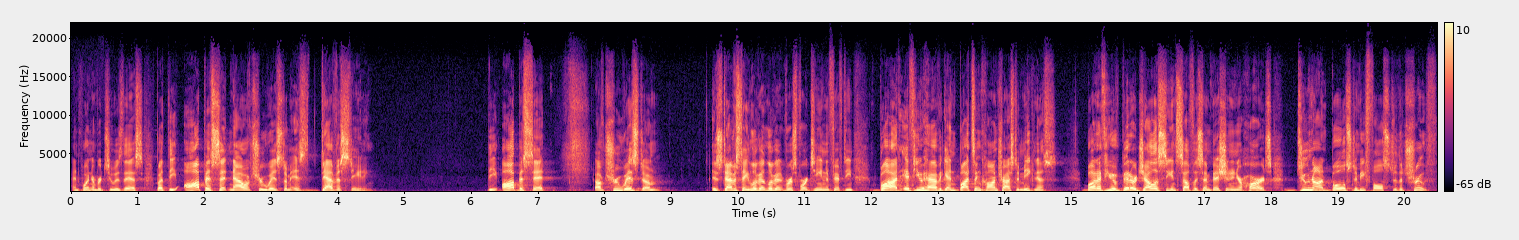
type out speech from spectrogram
And point number two is this but the opposite now of true wisdom is devastating. The opposite of true wisdom is devastating. Look at, look at verse 14 and 15. But if you have, again, buts in contrast to meekness, but if you have bitter jealousy and selfish ambition in your hearts, do not boast and be false to the truth.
